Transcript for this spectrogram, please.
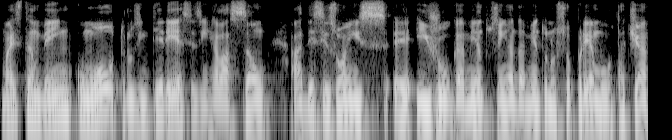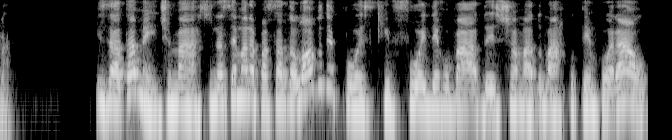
mas também com outros interesses em relação a decisões eh, e julgamentos em andamento no Supremo, Tatiana? Exatamente, Márcio. Na semana passada, logo depois que foi derrubado esse chamado marco temporal,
